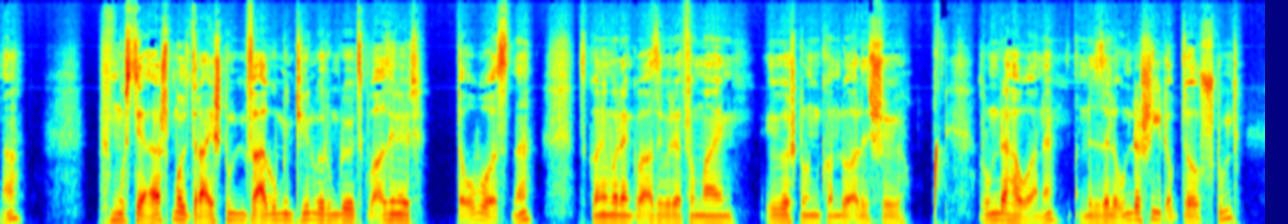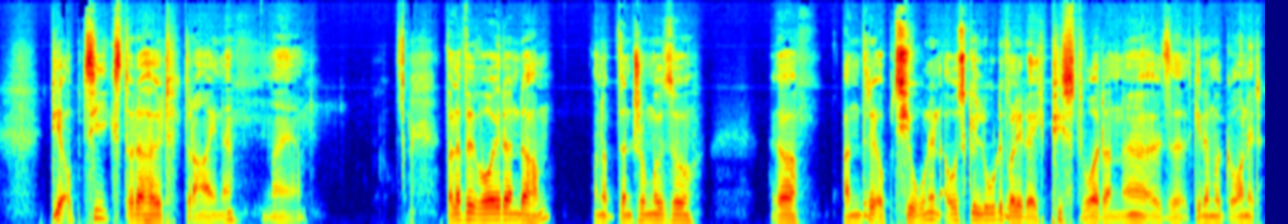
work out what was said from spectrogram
ja, musst du ja erstmal drei Stunden verargumentieren, warum du jetzt quasi nicht da warst, ne. Das kann ich mir dann quasi wieder von meinem Überstundenkonto alles schön runterhauen, ne. Und das ist halt der Unterschied, ob du eine Stunde dir abziehst oder halt drei, ne. Naja. Falafel war ich dann daheim und hab dann schon mal so, ja, andere Optionen ausgelotet, weil ich da echt pisst war dann, ne? Also, es geht ja mal gar nicht.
